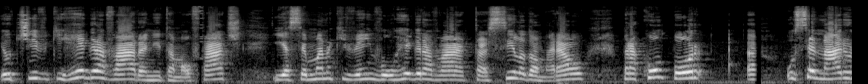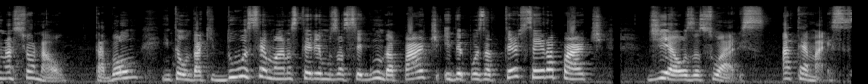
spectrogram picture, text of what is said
eu tive que regravar Anitta Malfatti e a semana que vem vou regravar Tarsila do Amaral para compor uh, o cenário nacional. Tá bom? Então, daqui duas semanas teremos a segunda parte e depois a terceira parte de Elza Soares. Até mais!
